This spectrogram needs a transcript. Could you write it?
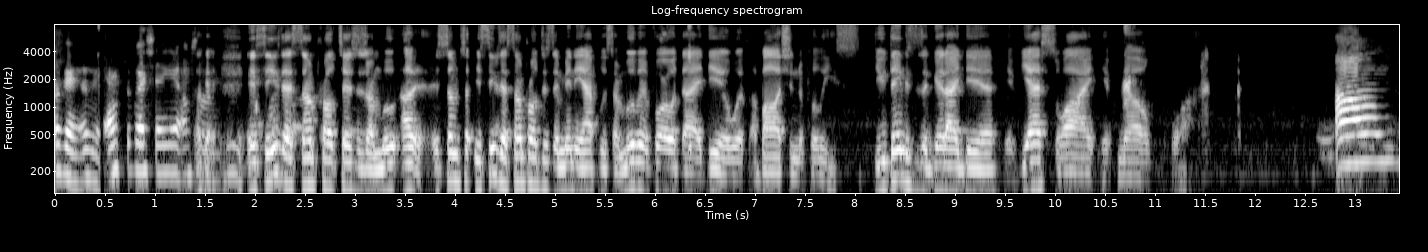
Okay, okay. Ask the question again. I'm sorry. Okay. It seems that some protesters are moving. Uh, some. It seems that some protesters in Minneapolis are moving forward with the idea with abolishing the police. Do you think this is a good idea? If yes, why? If no, why? Um,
